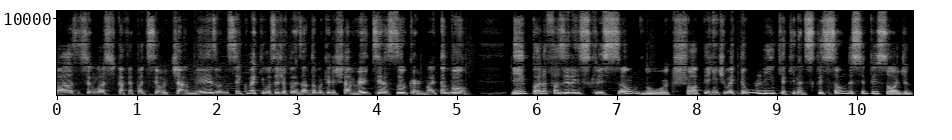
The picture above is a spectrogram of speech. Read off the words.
Faça, se você não gosta de café, pode ser o chá mesmo. Eu não sei como é que você japonesado toma aquele chá verde sem açúcar, mas tá bom. E para fazer a inscrição do workshop, a gente vai ter um link aqui na descrição desse episódio.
